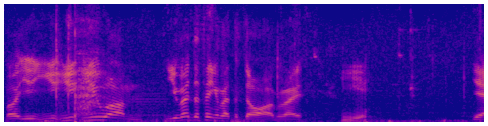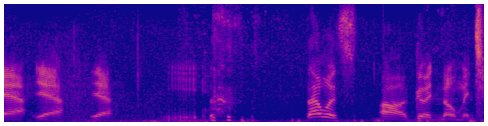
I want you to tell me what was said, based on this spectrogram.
Well, you, you, you, you, um, you read the thing about the dog, right? Yeah. Yeah, yeah, yeah. Yeah. That was a good moment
